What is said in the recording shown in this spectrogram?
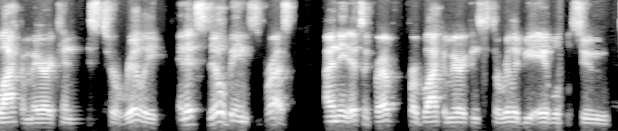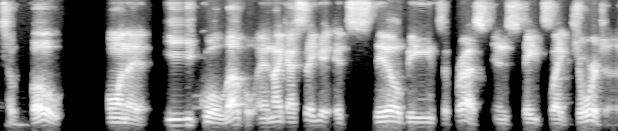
Black Americans to really, and it's still being suppressed. I mean, it took forever for Black Americans to really be able to to vote on an equal level. And like I say, it's still being suppressed in states like Georgia.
